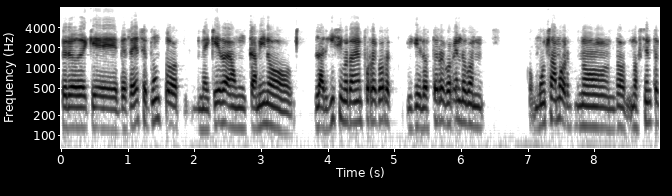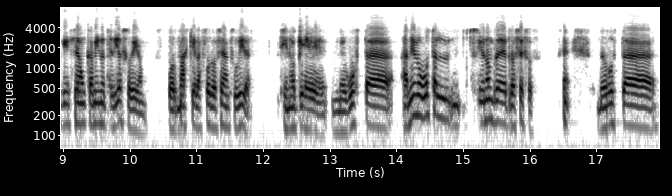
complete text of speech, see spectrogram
pero de que desde ese punto me queda un camino larguísimo también por recorrer y que lo estoy recorriendo con, con mucho amor. No, no, no siento que sea un camino tedioso, digamos, por más que las fotos sean subidas, sino que me gusta, a mí me gusta, el, soy un hombre de procesos, me gusta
